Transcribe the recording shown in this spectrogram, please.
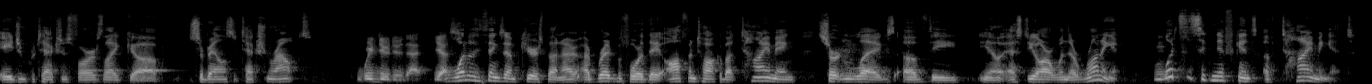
agent protection as far as like uh, surveillance detection routes. We do do that, yes. One of the things I'm curious about, and I, I've read before, they often talk about timing certain legs of the you know SDR when they're running it. Mm. What's the significance of timing it?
